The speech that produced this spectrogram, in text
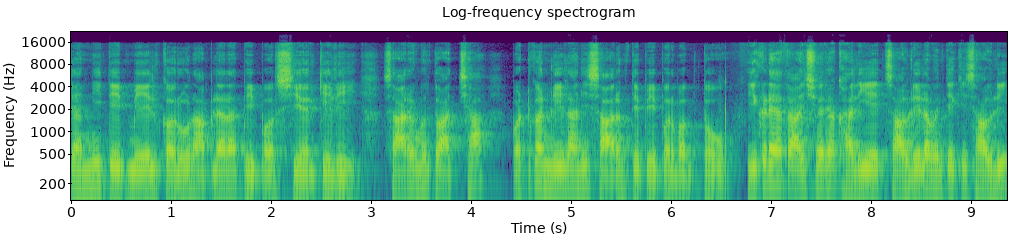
त्यांनी ते मेल करून आपल्याला पेपर शेअर केले. सारंग म्हणतो अच्छा पटकन नील आणि सारंग ते पेपर बघतो. इकडे आता ऐश्वर्या खाली येत सावलीला म्हणते की सावली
